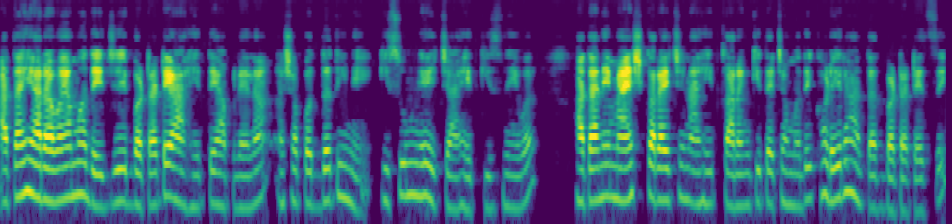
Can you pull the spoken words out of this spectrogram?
आता ह्या रव्यामध्ये जे बटाटे आहेत ते आपल्याला अशा पद्धतीने किसून घ्यायचे आहेत किसनेवर हाताने मॅश करायचे नाहीत कारण की त्याच्यामध्ये खडे राहतात बटाट्याचे.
